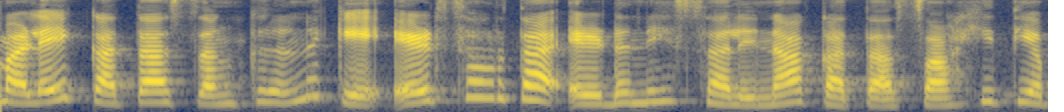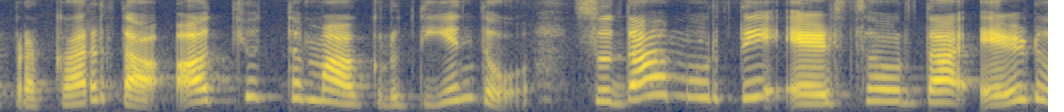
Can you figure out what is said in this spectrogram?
ಮಳೆ ಕಥಾ ಸಂಕಲನಕ್ಕೆ ಎರಡ್ ಸಾವಿರದ ಎರಡನೇ ಸಾಲಿನ ಕಥಾ ಸಾಹಿತ್ಯ ಪ್ರಕಾರದ ಅತ್ಯುತ್ತಮ ಕೃತಿಯೆಂದು ಸುಧಾಮೂರ್ತಿ ಎರಡ್ ಸಾವಿರದ ಎರಡು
